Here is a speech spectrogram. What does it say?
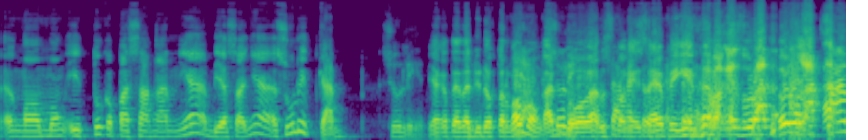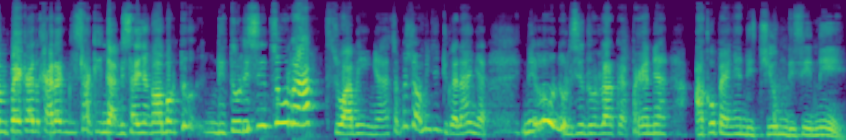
eh, ngomong itu ke pasangannya biasanya sulit kan? Sulit. Yang kata tadi dokter ngomong Ya, kan sulit. bahwa harus Sangat pakai sulit. saya pingin pakai surat dulu kan. sampai kan kadang saking nggak bisanya ngomong tuh ditulisin surat suaminya sampai suaminya juga nanya ini lu nulisin surat pengennya aku pengen dicium di sini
